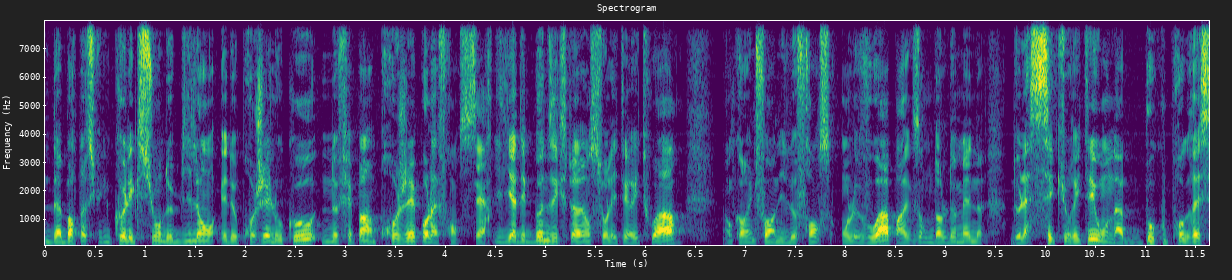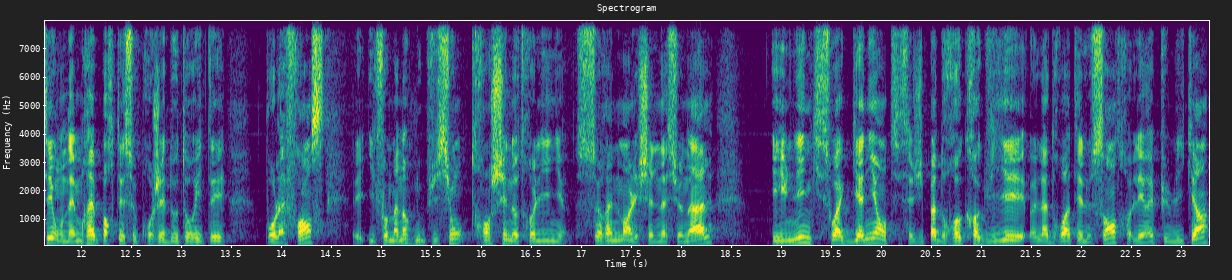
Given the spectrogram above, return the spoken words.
D'abord parce qu'une collection de bilans et de projets locaux ne fait pas un projet pour la France. Certes. Il y a des bonnes expériences sur les territoires. Encore une fois, en Ile-de-France, on le voit, par exemple dans le domaine de la sécurité, où on a beaucoup progressé. On aimerait porter ce projet d'autorité pour la France. Et il faut maintenant que nous puissions trancher notre ligne sereinement à l'échelle nationale et une ligne qui soit gagnante. Il ne s'agit pas de recroqueviller la droite et le centre, les républicains,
